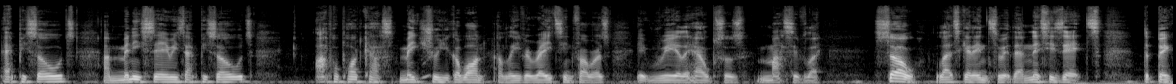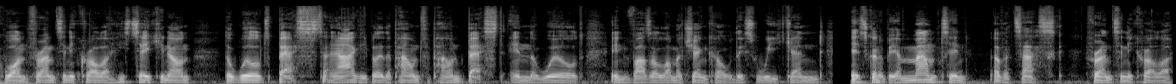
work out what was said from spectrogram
episodes and mini series episodes. Apple Podcasts, make sure you go on and leave a rating for us. It really helps us massively. So let's get into it then. This is it, the big one for Anthony Crolla. He's taking on the world's best and arguably the pound for pound best in the world in Vasyl Lomachenko this weekend. It's going to be a mountain of a task for Anthony Crolla.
